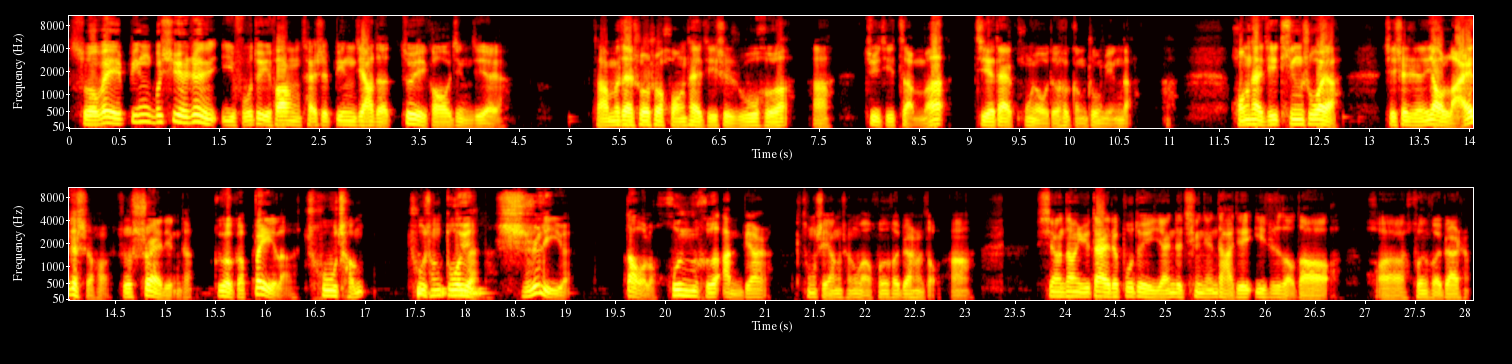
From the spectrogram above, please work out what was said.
所谓兵不血刃以服对方，才是兵家的最高境界呀！咱们再说说皇太极是如何啊，具体怎么接待孔有德和耿仲明的啊？皇太极听说呀。这些人要来的时候，就率领着各个贝勒出城，出城多远呢？十里远，到了浑河岸边啊从沈阳城往浑河边上走啊，相当于带着部队沿着青年大街一直走到呃浑河边上。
